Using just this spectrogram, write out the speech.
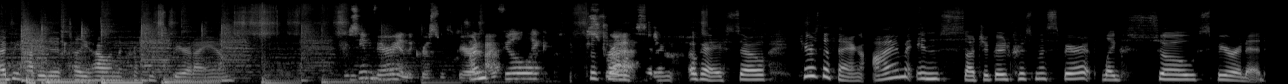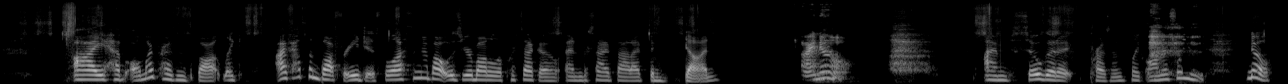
I'd be happy to just tell you how in the Christmas spirit I am. You seem very in the Christmas spirit. I'm I feel like stressed. Okay, so here's the thing. I'm in such a good Christmas spirit, like so spirited. I have all my presents bought. Like I've had them bought for ages. The last thing I bought was your bottle of prosecco, and besides that, I've been done. I know. I'm so good at presents. Like honestly, no.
